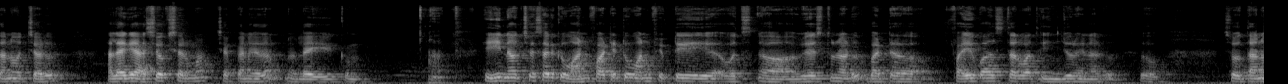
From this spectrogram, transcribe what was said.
తను వచ్చాడు. అలాగే అశోక్ శర్మ చెప్పాను కదా లైక్ ఈయన వచ్చేసరికి one forty to one fifty వేస్తున్నాడు. బట్ ఫైవ్ బాల్స్ తర్వాత ఇంజూర్ అయినాడు. సో సో తను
